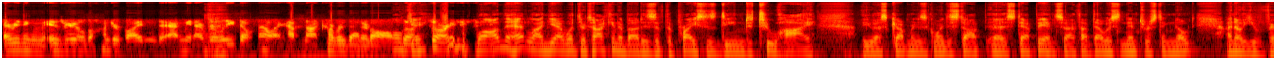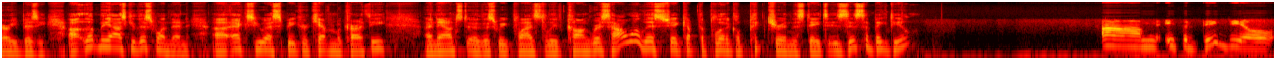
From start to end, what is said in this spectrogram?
everything from Israel to Hunter Biden. I mean, I really don't know. I have not covered that at all. Okay. So I'm sorry. well, on the headline, yeah, what they're talking about is if the price is deemed too high, the U.S. government is going to stop uh, step in. So I thought that was an interesting note. I know you're very busy. Uh, let me ask you this one then. Uh, Ex-U.S. Speaker Kevin McCarthy announced uh, this week plans to leave Congress. How will this shake up the political picture in the states? Is this a big deal? Um, it's a big deal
